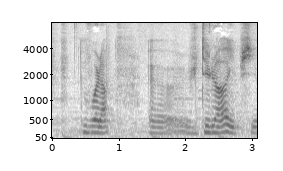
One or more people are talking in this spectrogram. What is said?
voilà. Euh, j'étais là et puis.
